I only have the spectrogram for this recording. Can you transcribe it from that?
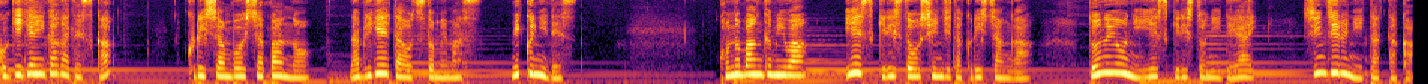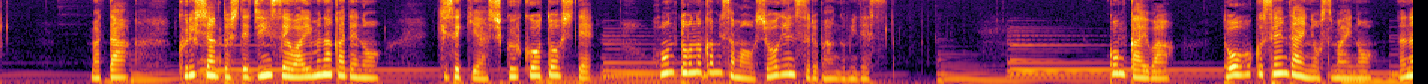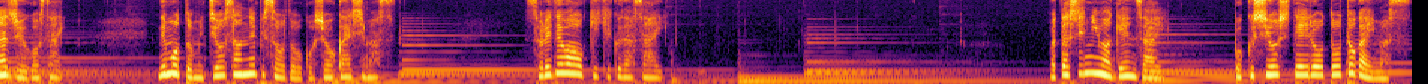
ご機嫌いかがですか？クリスチャンボイスジャパンのナビゲーターを務めます。ミクニです。この番組はイエス・キリストを信じたクリスチャンがどのようにイエス・キリストに出会い信じるに至ったか。またクリスチャンとして人生を歩む中での奇跡や祝福を通して本当の神様を証言する番組です。今回は東北仙台にお住まいの75歳。根本道夫さんのエピソードをご紹介します。それではお聞きください。私には現在牧師をしている弟がいます。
